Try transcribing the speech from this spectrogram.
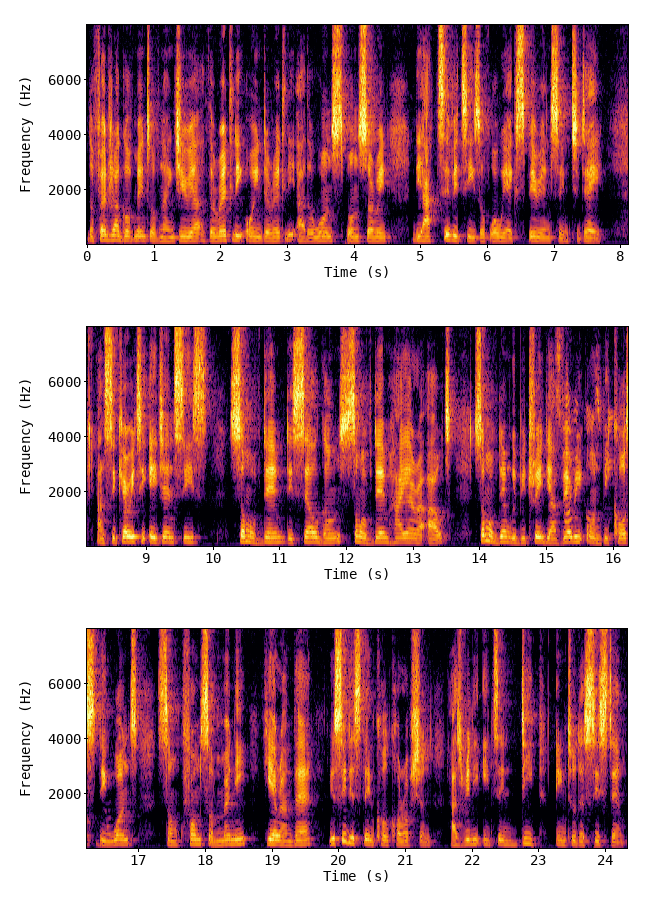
the federal government of Nigeria, directly or indirectly, are the ones sponsoring the activities of what we're experiencing today. And security agencies, some of them, they sell guns, some of them hire out, some of them will betray their very own because they want some forms of money here and there. You see this thing called corruption has really eaten deep into the system.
